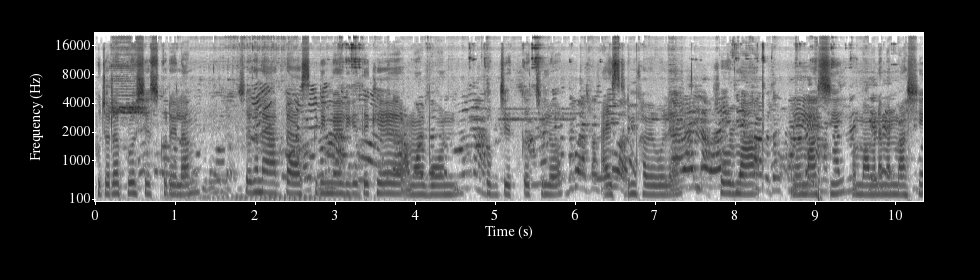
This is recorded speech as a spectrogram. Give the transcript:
পুজোটা পুরো শেষ করে এলাম। সেখানে একটা আইসক্রিমের ইয়ে দেখে আমার বোন খুব জেদ করছিল, আইসক্রিম খাবে বলে। তো ওর মা, আমার মাসি, ওর মা মানে আমার মাসি,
